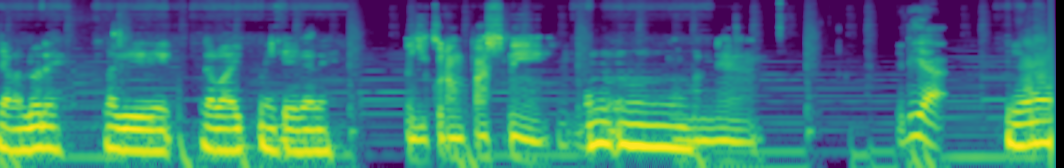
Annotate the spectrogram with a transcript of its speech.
jangan dulu deh lagi nggak baik nih kayaknya nih lagi kurang pas nih Mm-mm. momennya jadi ya ya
